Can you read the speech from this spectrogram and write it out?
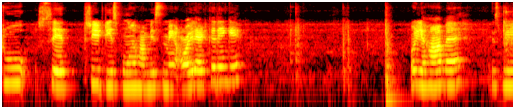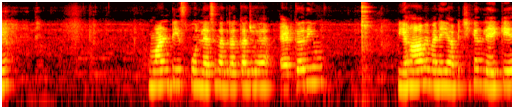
टू से थ्री टीस्पून हम इसमें ऑयल ऐड करेंगे। और यहाँ मैं इसमें वन टीस्पून लहसुन अदरक का जो है ऐड कर रही हूँ। यहाँ में मैंने यहाँ पे चिकन लेके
